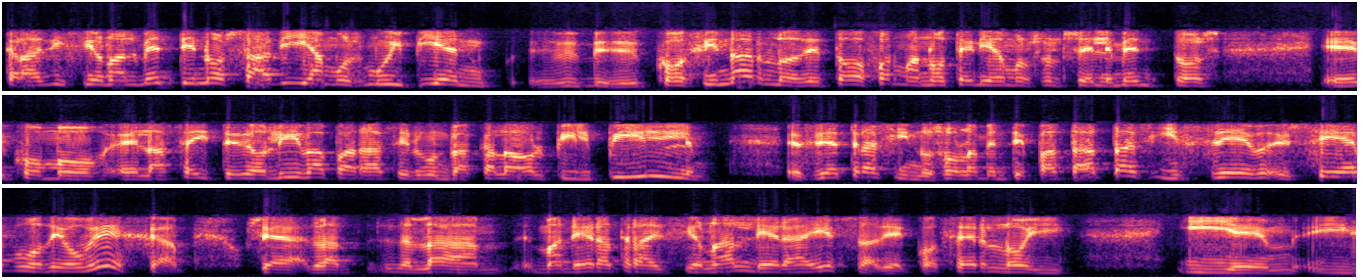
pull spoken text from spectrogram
tradicionalmente no sabíamos muy bien eh, eh, cocinarlo, de todas formas no teníamos los elementos eh, como el aceite de oliva para hacer un bacalao al pil pil, etcétera, sino solamente patatas y ce- cebo de oveja. O sea, la, la manera tradicional era esa, de cocerlo y, y, em, y,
